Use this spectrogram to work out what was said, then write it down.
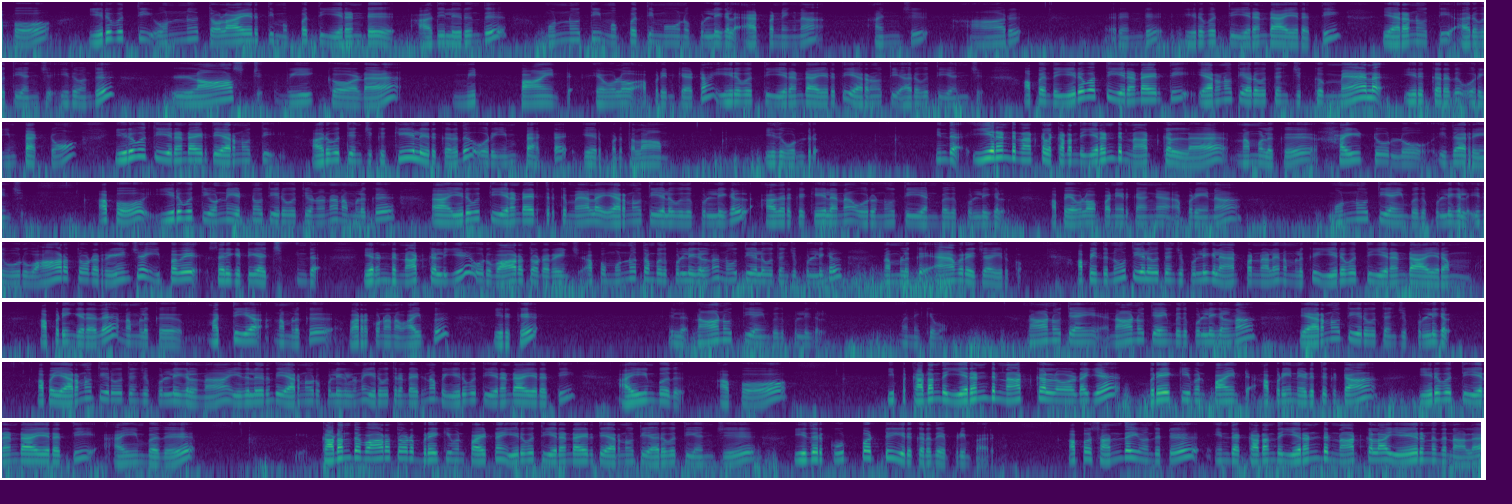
அப்போது இருபத்தி ஒன்று தொள்ளாயிரத்தி முப்பத்தி இரண்டு அதிலிருந்து முந்நூற்றி முப்பத்தி மூணு புள்ளிகள் ஆட் பண்ணிங்கன்னா அஞ்சு ஆறு ரெண்டு இருபத்தி இரண்டாயிரத்தி இரநூத்தி அறுபத்தி அஞ்சு. இது வந்து லாஸ்ட் வீக்கோட மிட் பாயிண்ட் எவ்வளோ அப்படின்னு கேட்டால் இருபத்தி இரண்டாயிரத்தி இரநூத்தி அறுபத்தி அஞ்சு. அப்போ இந்த இருபத்தி இரண்டாயிரத்தி இரநூத்தி அறுபத்தஞ்சுக்கு மேலே இருக்கிறது ஒரு இம்பேக்டும் இருபத்தி இரண்டாயிரத்தி இரநூத்தி அறுபத்தி அஞ்சுக்கு கீழே இருக்கிறது ஒரு இம்பேக்டை ஏற்படுத்தலாம். இது ஒன்று. இந்த இரண்டு நாட்களை கடந்த இரண்டு நாட்களில் நம்மளுக்கு ஹை டு லோ இதான் ரேஞ்சு அப்போது இருபத்தி ஒன்று எட்நூற்றி இருபத்தி ஒன்றுனா நம்மளுக்கு இருபத்தி இரண்டாயிரத்திற்கு மேலே இரநூத்தி எழுபது புள்ளிகள் அதற்கு கீழேனா ஒரு நூற்றி எண்பது புள்ளிகள். அப்போ எவ்வளோ பண்ணியிருக்காங்க அப்படின்னா முந்நூற்றி ஐம்பது புள்ளிகள். இது ஒரு வாரத்தோட ரேஞ்சை இப்போவே சரி கட்டியாச்சு. இந்த இரண்டு நாட்கள்லேயே ஒரு வாரத்தோட ரேஞ்ச் அப்போ முந்நூற்றம்பது புள்ளிகள்னால் நூற்றி எழுபத்தஞ்சு புள்ளிகள் நம்மளுக்கு ஆவரேஜாக இருக்கும். அப்போ இந்த நூற்றி எழுபத்தஞ்சு புள்ளிகள் ஆட் பண்ணாலே நம்மளுக்கு இருபத்தி இரண்டாயிரம் அப்படிங்கிறத நம்மளுக்கு மத்தியாக நம்மளுக்கு வரக்குண்டான வாய்ப்பு இருக்குது இல்லை நானூற்றி ஐம்பது புள்ளிகள் மன்னிக்கவும். நானூற்றி ஐ நானூற்றி ஐம்பது புள்ளிகள்னால் இரநூத்தி இருபத்தஞ்சி புள்ளிகள். அப்போ இரநூத்தி இருபத்தஞ்சி புள்ளிகள்னா இதிலிருந்து இரநூறு புள்ளிகள்னா இருபத்தி ரெண்டாயிரத்துனா அப்போ இருபத்தி இரண்டாயிரத்தி ஐம்பது. அப்போது இப்போ கடந்த இரண்டு நாட்களோடைய பிரேக் ஈவன் பாயிண்ட் அப்படின்னு எடுத்துக்கிட்டால் இருபத்தி இரண்டாயிரத்தி ஐம்பது. கடந்த வாரத்தோட பிரேக் ஈவன் பாயிண்ட்னா இருபத்தி இரண்டாயிரத்தி இரநூத்தி அறுபத்தி அஞ்சு. இதற்கு உட்பட்டு இருக்கிறது எப்படின்னு பாருங்கள் அப்போ சந்தை வந்துட்டு இந்த கடந்த இரண்டு நாட்களாக ஏறுனதுனால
